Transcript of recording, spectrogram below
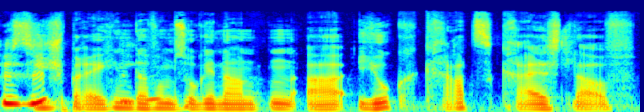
Mhm. Sie sprechen da vom sogenannten äh, Juck-Kratz-Kreislauf.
